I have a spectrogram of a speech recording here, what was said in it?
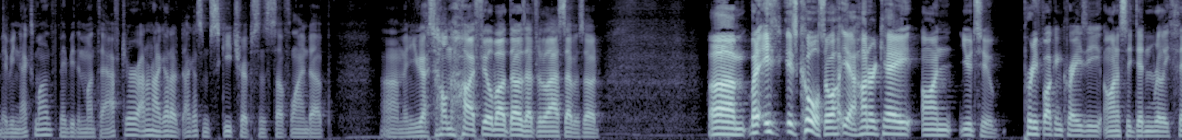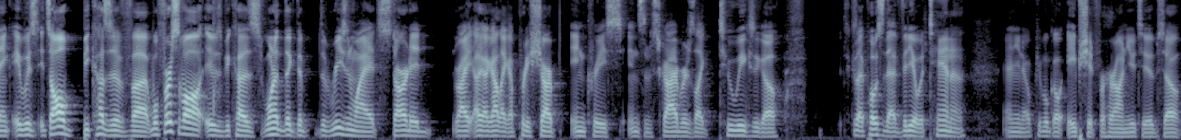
maybe next month, maybe the month after. I don't know. I got a, I got some ski trips and stuff lined up, um, and you guys all know how I feel about those after the last episode. Um, but it's it's cool. So yeah, 100k on YouTube, pretty fucking crazy. Honestly, didn't really think it was. It's all because of uh, well, first of all, it was because one of the the, the reason why it started right. I, I got like a pretty sharp increase in subscribers like two weeks ago because I posted that video with Tana and you know people go ape shit for her on YouTube. So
